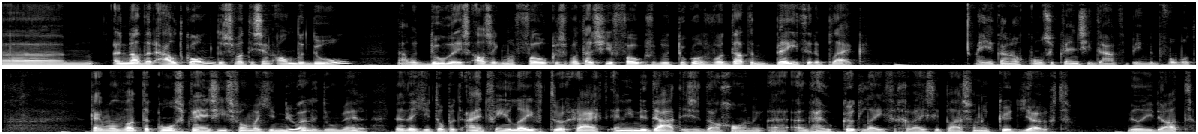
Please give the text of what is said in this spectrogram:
Um, another outcome, dus wat is een ander doel? Nou, het doel is als ik me focus, want als je je focus op de toekomst, wordt dat een betere plek. En je kan ook consequentie daar verbinden. Bijvoorbeeld, kijk, want wat de consequenties van wat je nu aan het doen bent, dat je het op het eind van je leven terugkrijgt. En inderdaad is het dan gewoon een, eh, een heel kut leven geweest in plaats van een kut jeugd. Wil je dat?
